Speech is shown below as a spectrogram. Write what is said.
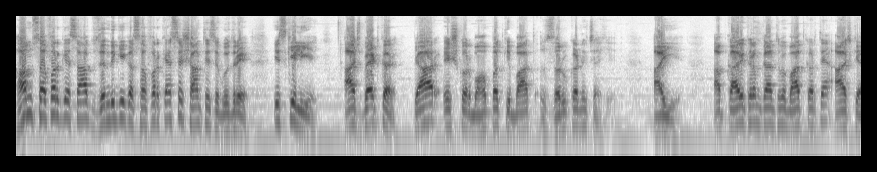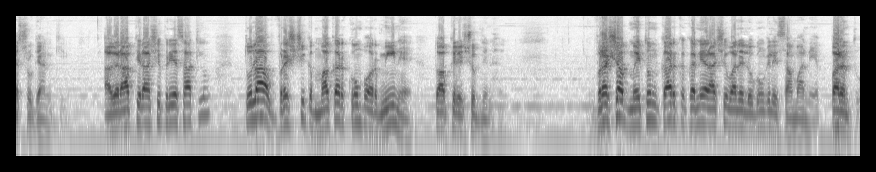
हम सफ़र के साथ ज़िंदगी का सफ़र कैसे शांति से गुजरे, इसके लिए आज बैठकर प्यार, इश्क और मोहब्बत की बात ज़रूर करनी चाहिए। आइए, अब कार्यक्रम के अंत में बात करते हैं आज के अश्रु ज्ञान की। अगर आपकी राशि प्रिय साथियों तुला वृश्चिक मकर, कुंभ और मीन है तो आपके लिए शुभ दिन है। वृषभ, मिथुन, कर्क, कन्या राशि वाले लोगों के लिए सामान्य है। परंतु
